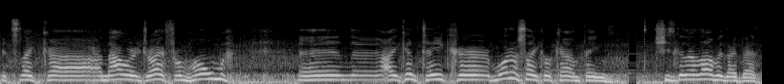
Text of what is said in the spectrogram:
It's like uh, an hour drive from home and uh, I can take her motorcycle camping. She's gonna love it, I bet.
